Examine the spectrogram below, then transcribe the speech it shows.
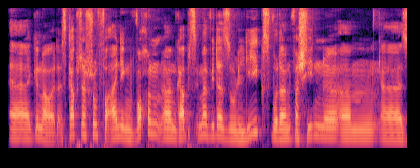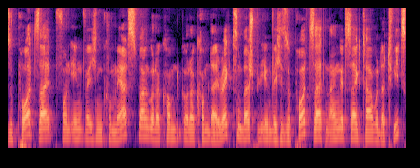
äh, genau, es gab ja schon vor einigen Wochen, ähm, gab es immer wieder so Leaks, wo dann verschiedene ähm, äh, Support-Seiten von irgendwelchen Commerzbank oder, Com oder Comdirect zum Beispiel irgendwelche Support-Seiten angezeigt haben oder Tweets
